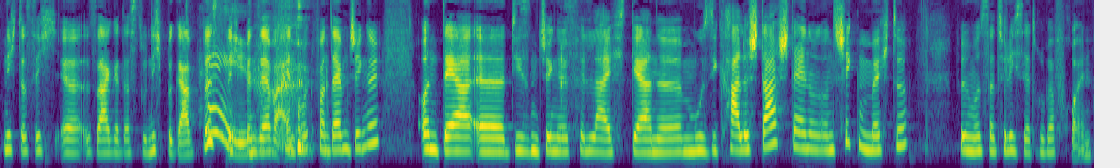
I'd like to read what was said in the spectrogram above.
nicht, dass ich äh, sage, dass du nicht begabt bist, hey. ich bin sehr beeindruckt von deinem Jingle und der äh, diesen Jingle vielleicht gerne musikalisch darstellen und uns schicken möchte, würden wir uns natürlich sehr drüber freuen.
